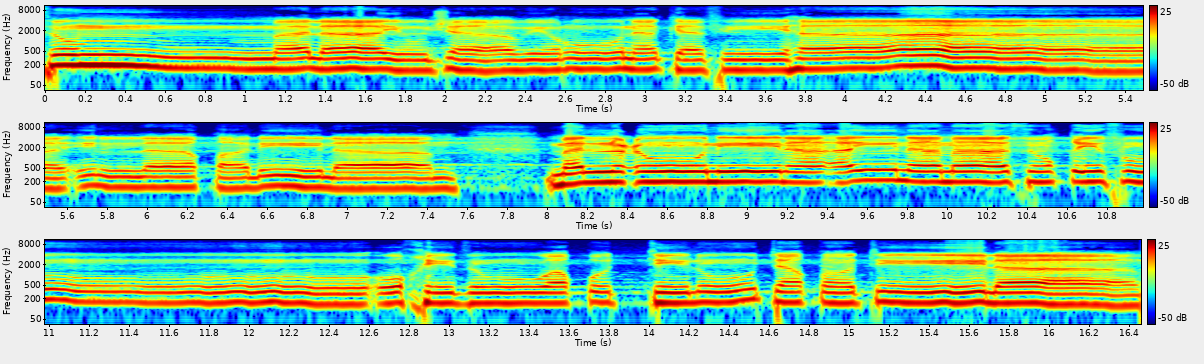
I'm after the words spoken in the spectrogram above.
ثم لا يجاورونك فيها إلا قليلا. ملعونين أينما ثقفوا أخذوا وقتلوا تقتيلا.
